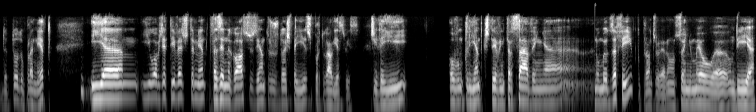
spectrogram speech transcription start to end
de todo o planeta. E, um, e, o objetivo é justamente fazer negócios entre os dois países, Portugal e a Suíça. E daí houve um cliente que esteve interessado em, uh, no meu desafio, que pronto, era um sonho meu uh, um dia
